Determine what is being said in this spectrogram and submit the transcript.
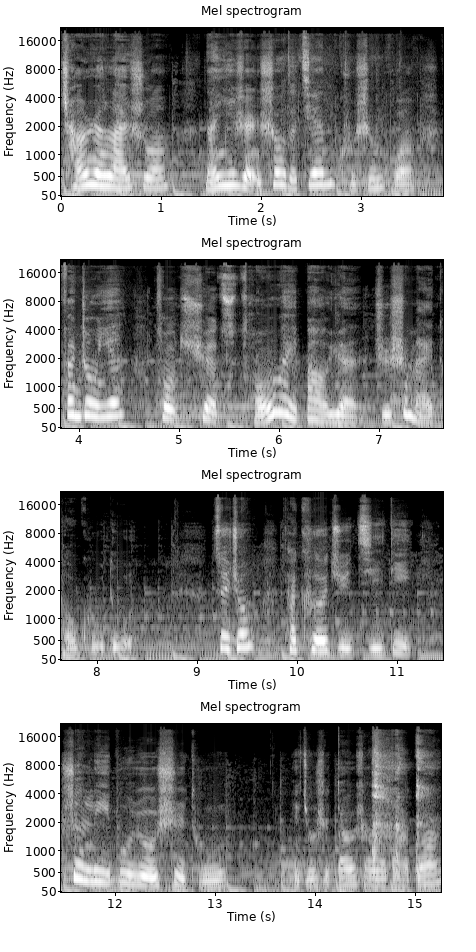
常人来说难以忍受的艰苦生活，范仲淹从却从未抱怨，只是埋头苦读。最终，他科举及第，顺利步入仕途，也就是当上了大官，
